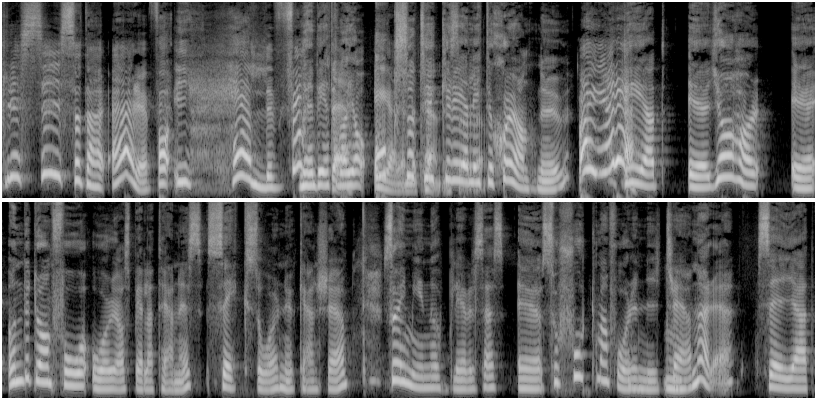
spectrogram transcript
Precis så där är det. Vad i helvete Men vet du vad jag är också med tycker är lite skönt nu? Vad är det? Det är att eh, jag har eh, under de få år jag har spelat tennis, sex år nu kanske, så är min upplevelse eh, så fort man får en ny Mm. tränare, säg att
